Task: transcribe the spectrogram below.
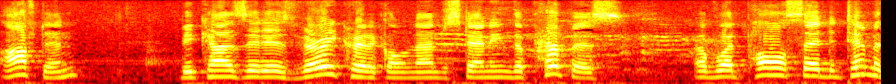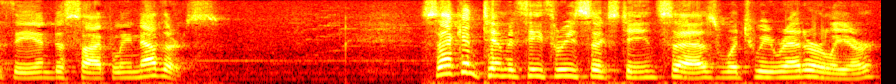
often because it is very critical in understanding the purpose of what Paul said to Timothy in discipling others. 2 Timothy 3:16 says, which we read earlier,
